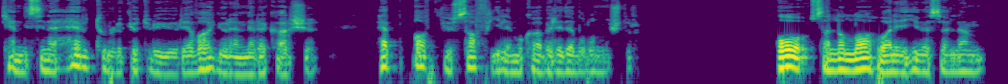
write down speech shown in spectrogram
kendisine her türlü kötülüğü reva görenlere karşı hep affü saf ile mukabelede bulunmuştur. O sallallahu aleyhi ve sellem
